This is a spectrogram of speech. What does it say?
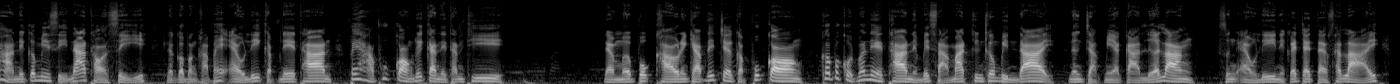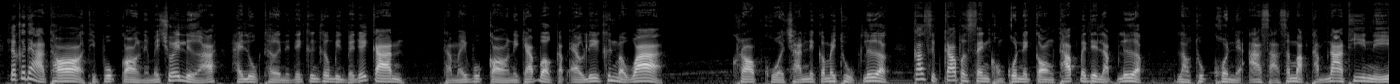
หารเนี่ยก็มีสีหน้าถอดสี แล้วก็บังคับให้แอลลี่กับเนธาน ไปหาผู้กองด้วยกันในทันที แต่เมื่อพวกเขานะครับได้เจอกับผู้กอง ก็ปรากฏว่าเนธานเนี่ยไม่สามารถขึ้นเครื่องบินได้ เนื่องจากมีอาการเรื้อรัง ซึ่งแอลลี่เนี่ยก็ใจแตกสลาย แล้วก็ด่าทอที่ผู้กองเนี่ยไม่ช่วยเหลือ ให้ลูกเธอเนี่ยได้ขึ้นเครื่องบินไปด้วยกันทำให้ผู้กองนะครับบอกกับแอลลี่ขึ้นมาว่า ครอบครัวฉันเนี่ยก็ไม่ถูกเลือก 99%ของคนในกองทัพไม่ได้รับเลือก เราทุกคนเนี่ยอาสาสมัครทำหน้าที่นี้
